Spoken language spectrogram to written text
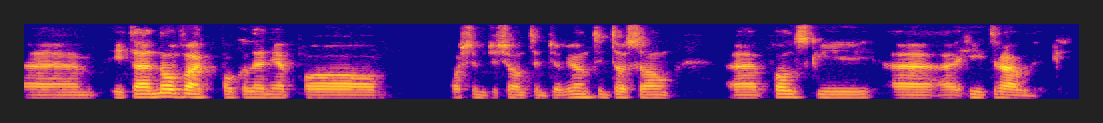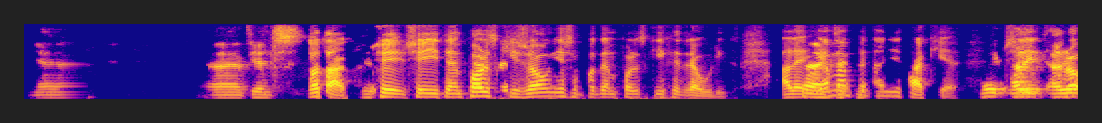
Um, I ta nowa pokolenia po 89 to są e, polski e, hydraulik, nie? E, więc... No tak, czyli, czyli, ten polski żołnierz, a potem polski hydraulik. Ale tak, ja mam tak, pytanie takie. Ale, ale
